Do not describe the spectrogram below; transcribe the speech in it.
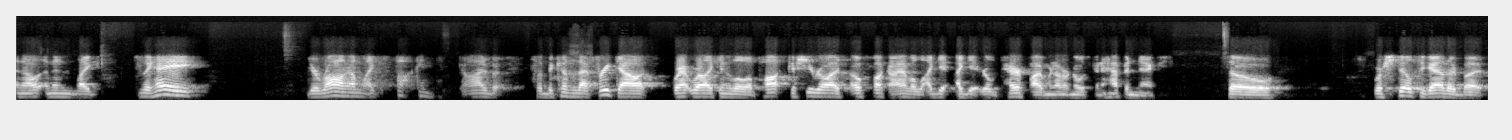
And, I, and then, like, she's like, hey, you're wrong. I'm like, fucking God. But so because of that freak out, we're, we're like in a little pot because she realized, oh fuck, I have a, I get, I get real terrified when I don't know what's gonna happen next. So we're still together, but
